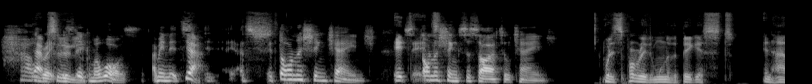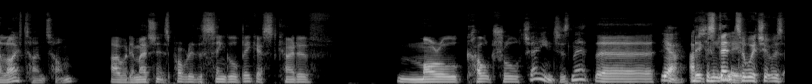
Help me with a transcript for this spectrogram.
how Absolutely. great the stigma was? I mean, it's yeah. astonishing change, it's, astonishing it's, societal change. Well, it's probably one of the biggest in our lifetime, Tom. I would imagine it's probably the single biggest kind of moral cultural change, isn't it? The yeah, the extent to which it was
